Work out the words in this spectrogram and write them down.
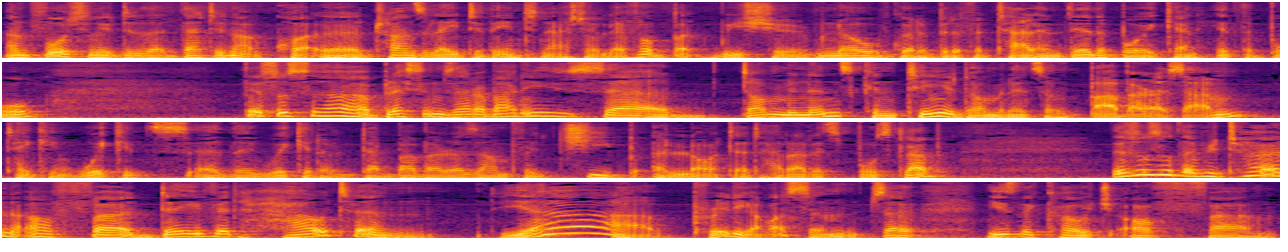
Unfortunately, that, that did not quite, uh, translate to the international level, but we should know we've got a bit of a talent there. The boy can hit the ball. This was uh, Blessing Muzarabani's uh, dominance, continued dominance of Babar Azam, taking wickets, uh, the wicket of Babar Azam for cheap a lot at Harare Sports Club. This was also the return of uh, David Houghton. Yeah, pretty awesome. So he's the coach of um,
